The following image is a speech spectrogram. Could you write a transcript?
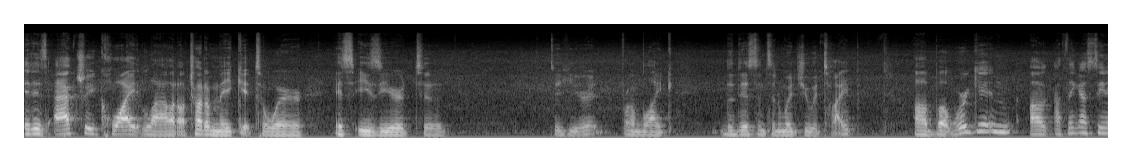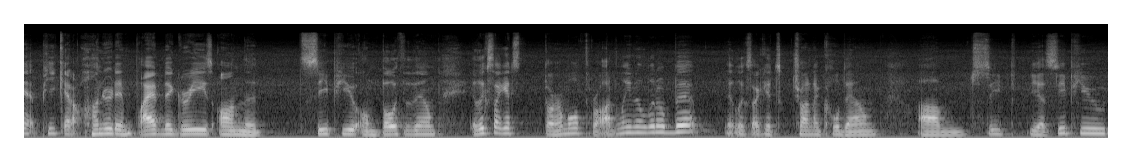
it is actually quite loud. I'll try to make it to where it's easier to to hear it from like the distance in which you would type. Uh, but we're getting, uh, I think I've seen it peak at 105 degrees on the CPU on both of them. It looks like it's thermal throttling a little bit. It looks like it's trying to cool down. Um, C- yeah, CPU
